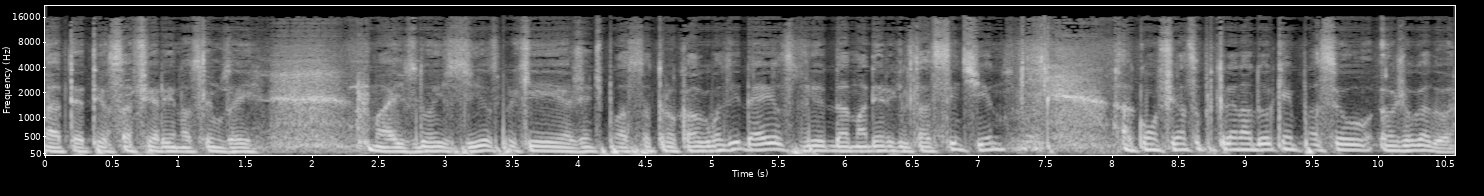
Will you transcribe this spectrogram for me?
Até terça-feira aí nós temos aí mais dois dias para que a gente possa trocar algumas ideias, ver da maneira que ele está se sentindo. A confiança para o treinador, quem passa é o, é o, jogador.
